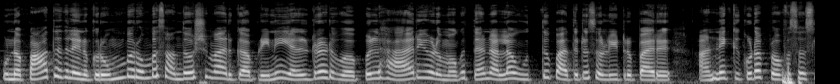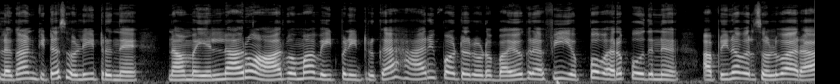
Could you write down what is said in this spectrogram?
உன்னை பார்த்ததில் எனக்கு ரொம்ப ரொம்ப சந்தோஷமாக இருக்குது அப்படின்னு எல்ட்ரட் வேர்பிள் ஹாரியோட முகத்தை நல்லா உத்து பார்த்துட்டு சொல்லிட்டு இருப்பாரு அன்னைக்கு கூட ப்ரொஃபஸர் ஸ்லெகான் கிட்ட சொல்லிட்டு இருந்தேன் நாம் எல்லாரும் ஆர்வமாக வெயிட் பண்ணிகிட்ருக்க ஹாரி பாட்டரோட பயோகிராஃபி எப்போ வரப்போகுதுன்னு அப்படின்னு அவர் சொல்லுவாரா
